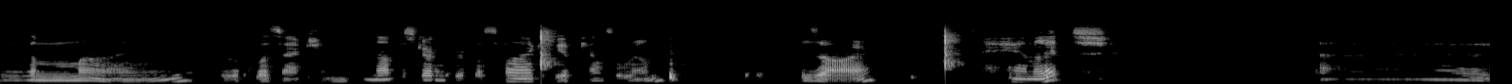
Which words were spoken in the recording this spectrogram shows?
the mine for a plus action. Not discarding for a plus five because we have council room. Bazaar. Hamlet. Uh,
